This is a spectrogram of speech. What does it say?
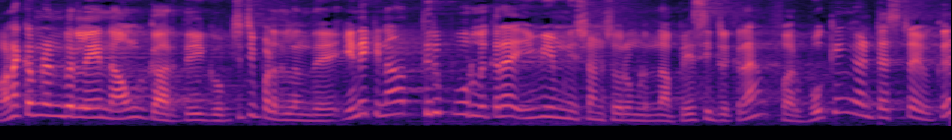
வணக்கம் நண்பர்களே நான் உங்க கார்த்திக் குப்சிட்டி படத்துலேருந்து இன்றைக்கி நான் திருப்பூரில் இருக்கிற இவிஎம் நிஷான் ஷோரூம்ல தான் பேசிட்டு இருக்கிறேன். ஃபார் புக்கிங் அண்ட் டெஸ்ட் ட்ரைவுக்கு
